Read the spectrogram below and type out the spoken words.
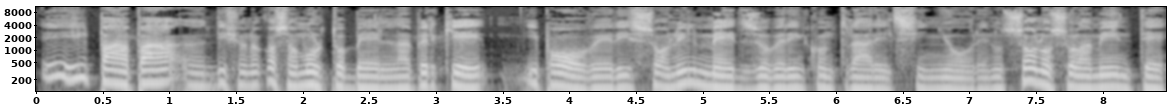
Il Papa eh, dice una cosa molto bella perché i poveri sono il mezzo per incontrare il Signore, non sono solamente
